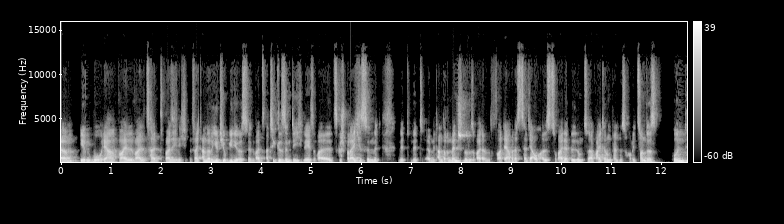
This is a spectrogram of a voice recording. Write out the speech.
Ähm, irgendwo, ja, weil weil es halt, weiß ich nicht, vielleicht andere YouTube-Videos sind, weil es Artikel sind, die ich lese, weil es Gespräche sind mit mit mit äh, mit anderen Menschen und so weiter und so fort. Ja, aber das zählt ja auch alles zur Weiterbildung, zur Erweiterung deines Horizontes. Und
